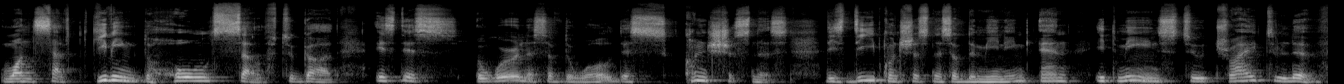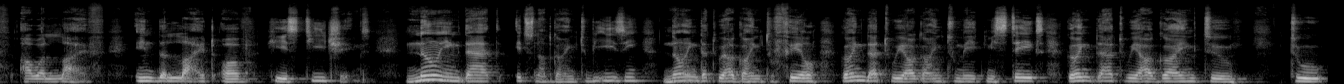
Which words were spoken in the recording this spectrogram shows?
oneself, giving the whole self to God is this awareness of the world, this consciousness, this deep consciousness of the meaning, and it means to try to live our life in the light of His teachings, knowing that it's not going to be easy, knowing that we are going to fail, going that we are going to make mistakes, going that we are going to to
